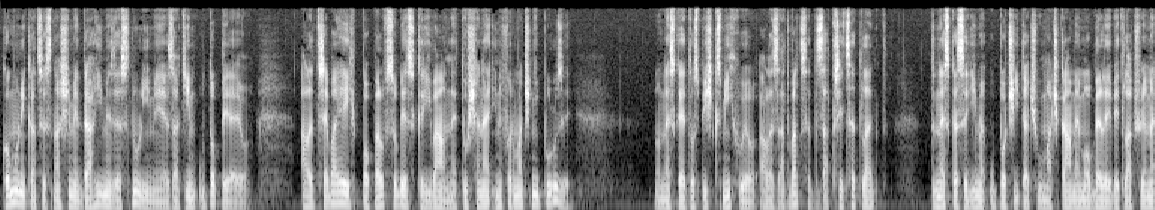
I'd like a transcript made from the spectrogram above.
komunikace s našimi drahými zesnulými je zatím utopie, jo. Ale třeba jejich popel v sobě skrývá netušené informační pulzy. No dneska je to spíš k smíchu, jo, ale za 20, za 30 let Dneska sedíme u počítačů, mačkáme mobily, vytlačujeme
